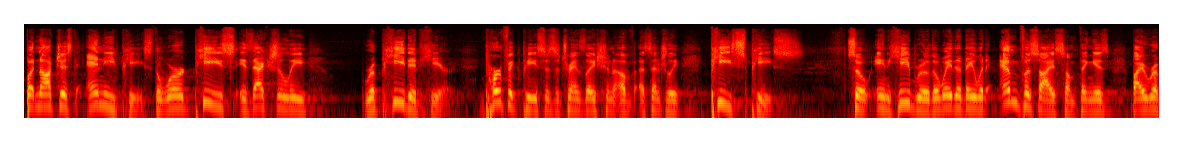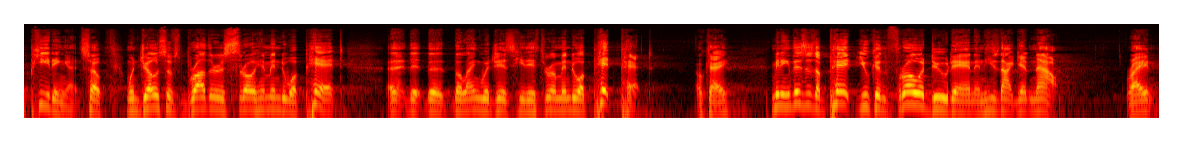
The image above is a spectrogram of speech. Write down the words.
but not just any peace. The word peace is actually repeated here. Perfect peace is a translation of essentially peace, peace. So in Hebrew, the way that they would emphasize something is by repeating it. So when Joseph's brothers throw him into a pit, uh, the, the, the, language is he, they threw him into a pit pit, okay? Meaning this is a pit you can throw a dude in and he's not getting out, right?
